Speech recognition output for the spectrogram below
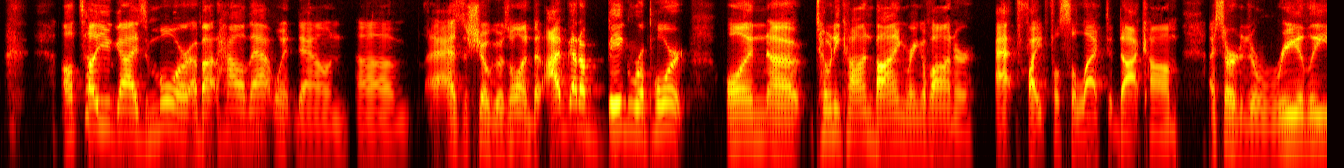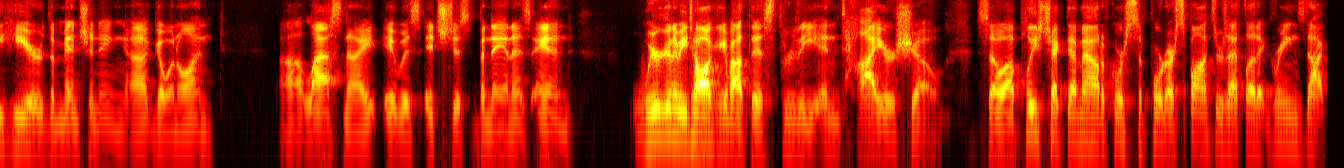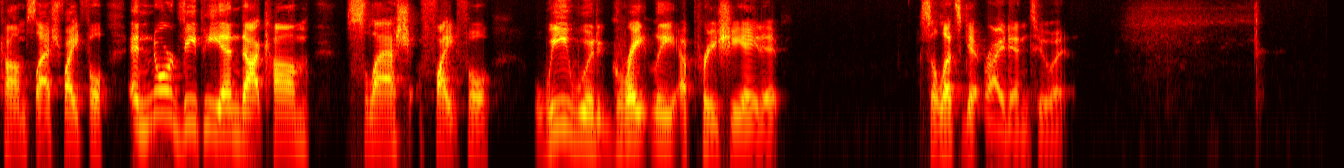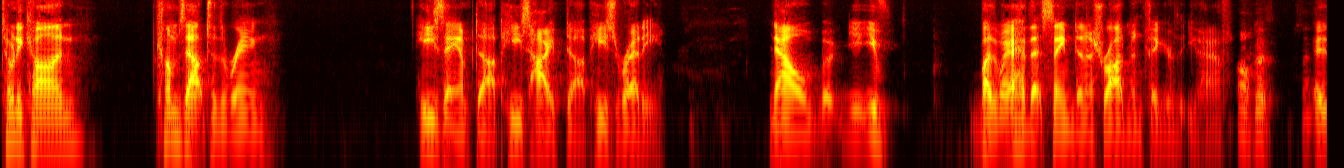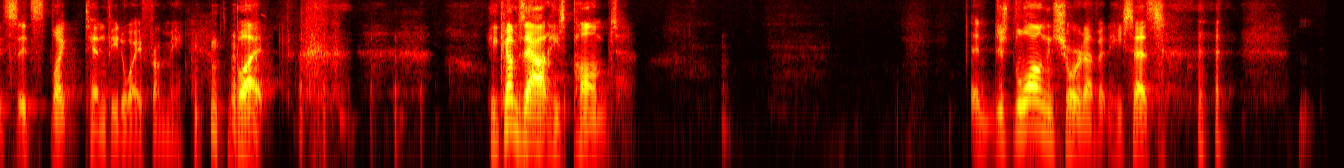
I'll tell you guys more about how that went down um, as the show goes on. But I've got a big report on uh, Tony Khan buying Ring of Honor at FightfulSelect.com. I started to really hear the mentioning uh, going on uh, last night. It was it's just bananas, and we're going to be talking about this through the entire show. So uh, please check them out. Of course, support our sponsors, athleticgreens.com slash fightful and nordvpn.com slash fightful. We would greatly appreciate it. So let's get right into it. Tony Khan comes out to the ring He's amped up. He's hyped up. He's ready. Now, uh, you've, by the way, I have that same Dennis Rodman figure that you have. Oh, good. It's it's like ten feet away from me, but he comes out. He's pumped, and just the long and short of it, he says.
